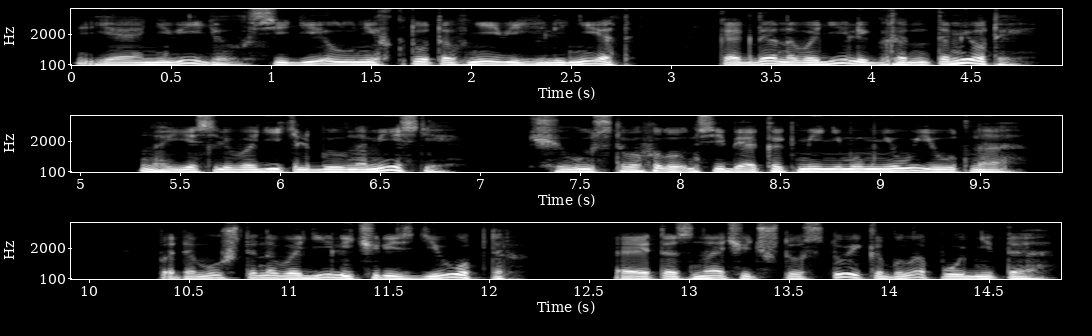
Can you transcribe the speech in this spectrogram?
Я не видел, сидел у них кто-то в Ниве или нет, когда наводили гранатометы, но если водитель был на месте, чувствовал он себя как минимум неуютно, потому что наводили через диоптер, а это значит, что стойка была поднята,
